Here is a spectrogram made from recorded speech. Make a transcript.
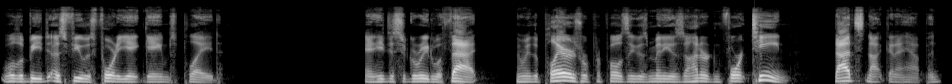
will there be as few as 48 games played? And he disagreed with that. I mean, the players were proposing as many as 114. That's not going to happen.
